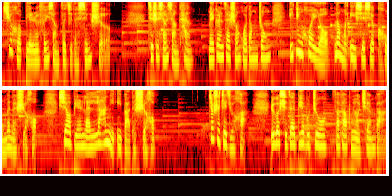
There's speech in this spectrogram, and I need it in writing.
去和别人分享自己的心事了。其实想想看，每个人在生活当中一定会有那么一些些苦闷的时候，需要别人来拉你一把的时候。就是这句话，如果实在憋不住，发发朋友圈吧。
